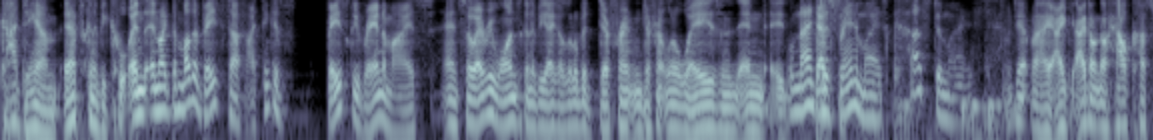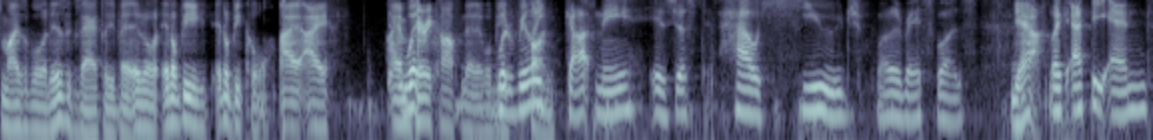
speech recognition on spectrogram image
goddamn, that's gonna be cool. And and like the mother base stuff, I think is basically randomized, and so everyone's going to be like a little bit different in different little ways, and and it, well, not just randomized, customized. Yeah, I, I, I don't know how customizable it is exactly, but it'll it'll be it'll be cool. I I, I am what, very confident it will be. What really fun. got me is just how huge Mother Base was. Yeah, like at the end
